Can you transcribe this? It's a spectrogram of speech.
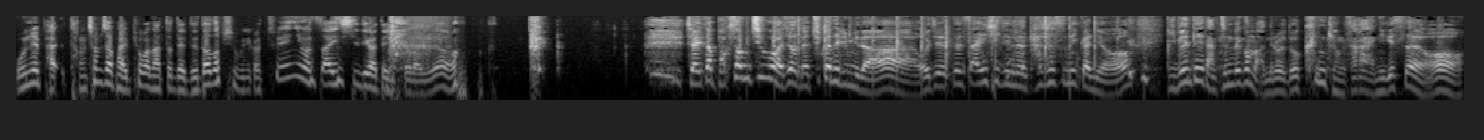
오늘 발- 당첨자 발표가 났던데 느닷없이 보니까 21 사인 CD가 돼 있더라고요. 자, 일단 박수 한번 치고 가죠. 네, 축하드립니다. 어쨌든 사인 CD는 타셨으니까요. 이벤트에 당첨된 것만으로도 큰 경사가 아니겠어요.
